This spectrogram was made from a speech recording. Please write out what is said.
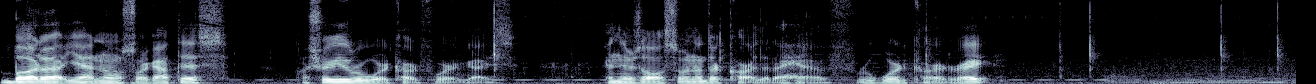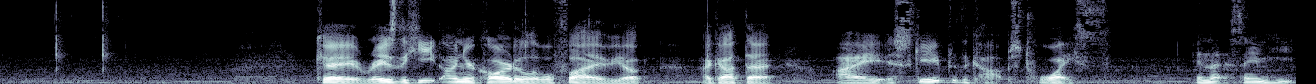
But uh, yeah, no, so I got this. I'll show you the reward card for it, guys. And there's also another card that I have, reward card, right? Okay, raise the heat on your car to level 5, yep. I got that. I escaped the cops twice in that same heat.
